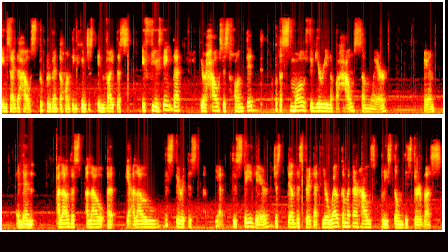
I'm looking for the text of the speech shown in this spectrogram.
inside the house to prevent the haunting. You can just invite us. If you think that your house is haunted put a small figurine of a house somewhere ayan, and then allow this allow uh, yeah allow the spirit to yeah to stay there. Just tell the spirit that you're welcome at our house. Please don't disturb us.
